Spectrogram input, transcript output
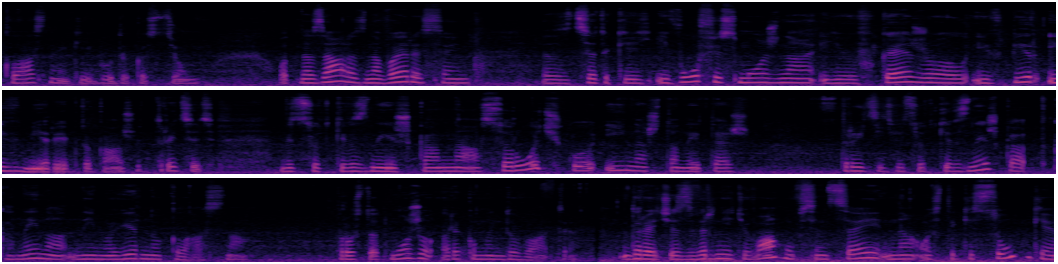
класний, який буде костюм. От на зараз, на вересень, це такий і в офіс можна, і в кежуал, і в пір, і в мір, як то кажуть. 30% знижка на сорочку і на штани теж. 30% знижка. Тканина неймовірно класна. Просто от можу рекомендувати. До речі, зверніть увагу в сінцей на ось такі сумки.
